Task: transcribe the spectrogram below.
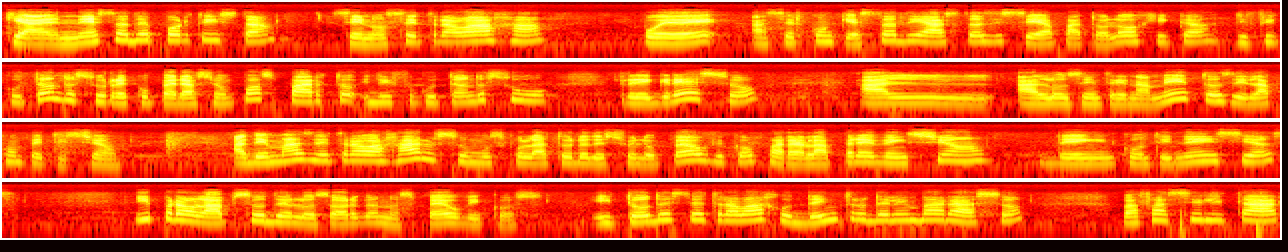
que en esta deportista, si no se trabaja, puede hacer con que esta diástasis sea patológica, dificultando su recuperación postparto y dificultando su regreso al, a los entrenamientos y la competición. Además de trabajar su musculatura de suelo pélvico para la prevención de incontinencias y prolapso de los órganos pélvicos. Y todo este trabajo dentro del embarazo va a facilitar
